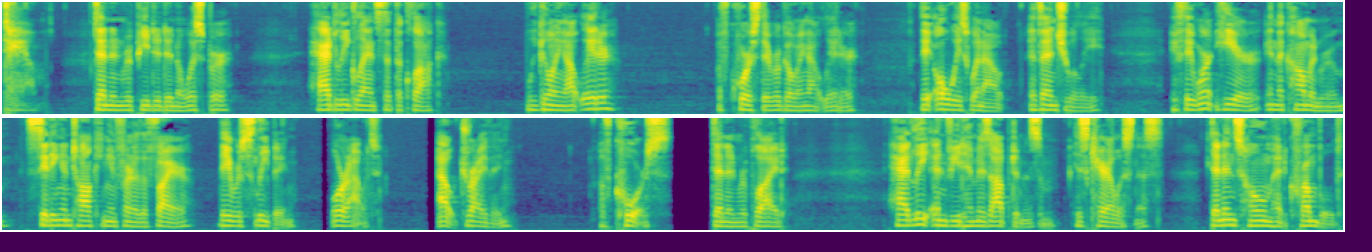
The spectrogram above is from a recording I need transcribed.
Damn, Denon repeated in a whisper. Hadley glanced at the clock. We going out later? Of course they were going out later. They always went out, eventually. If they weren't here, in the common room, sitting and talking in front of the fire, they were sleeping, or out. Out driving. Of course, Denon replied. Hadley envied him his optimism, his carelessness. Denon's home had crumbled,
